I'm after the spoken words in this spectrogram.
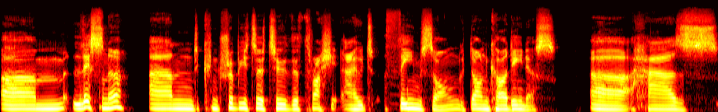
Um, listener and contributor to the Thrash It Out theme song, Don Cardenas, uh, has.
